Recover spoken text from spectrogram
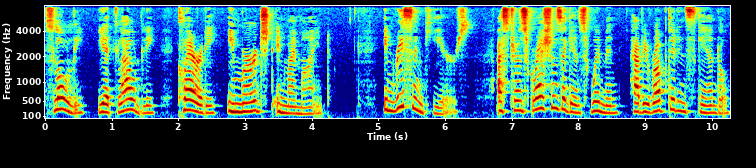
Slowly, yet loudly, clarity emerged in my mind. In recent years, as transgressions against women have erupted in scandal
